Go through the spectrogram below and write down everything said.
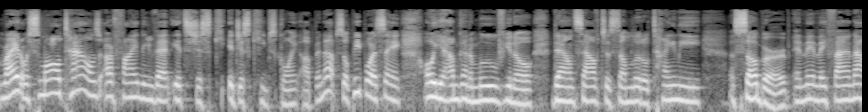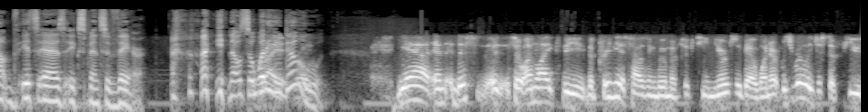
right? Or small towns are finding that it's just, it just keeps going up and up. So people are saying, oh yeah, I'm going to move, you know, down south to some little tiny uh, suburb. And then they find out it's as expensive there. you know, so what right, do you do? Right. Yeah, and this so unlike the the previous housing boom of 15 years ago, when it was really just a few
